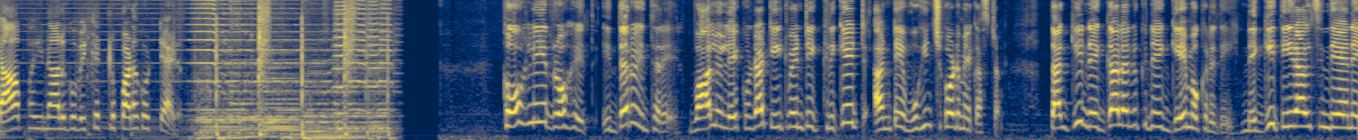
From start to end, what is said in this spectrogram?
యాభై నాలుగు వికెట్లు పడగొట్టాడు. కోహ్లీ రోహిత్ ఇద్దరు ఇద్దరే. వాళ్ళు లేకుండా టీ ట్వంటీ క్రికెట్ అంటే ఊహించుకోవడమే కష్టం. తగ్గి నెగ్గాలనుకునే గేమ్ ఒకరిది నెగ్గి తీరాల్సిందే అనే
